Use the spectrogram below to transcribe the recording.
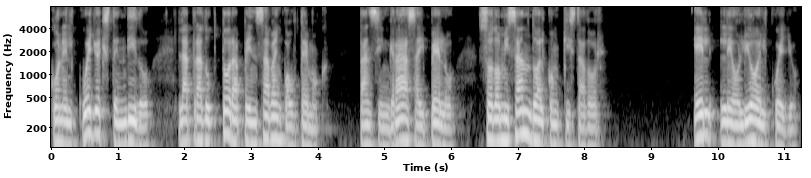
Con el cuello extendido, la traductora pensaba en Cuauhtémoc, tan sin grasa y pelo, sodomizando al conquistador. Él le olió el cuello,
